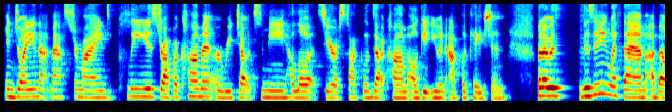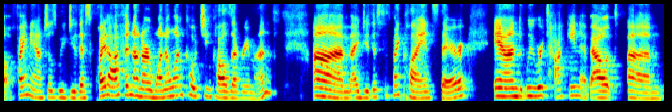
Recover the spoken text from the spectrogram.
in joining that mastermind, please drop a comment or reach out to me. Hello at ciarastockeland.com. I'll get you an application. But I was visiting with them about financials. We do this quite often on our one on one coaching calls every month. Um, I do this with my clients there. And we were talking about um,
